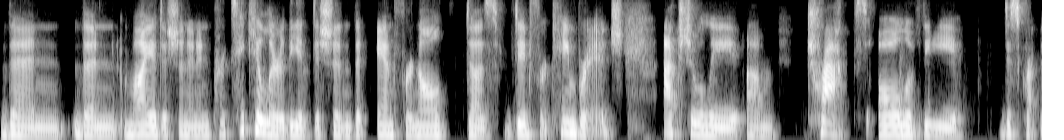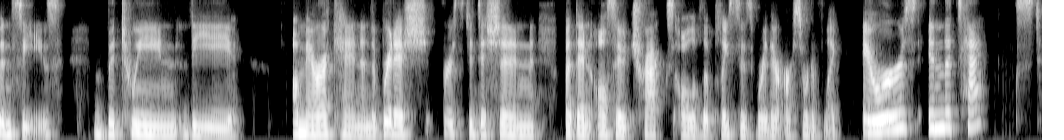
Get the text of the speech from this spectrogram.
than than my edition, and in particular, the edition that Anne Fernald does did for Cambridge, actually um, tracks all of the discrepancies between the American and the British first edition, but then also tracks all of the places where there are sort of like errors in the text.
